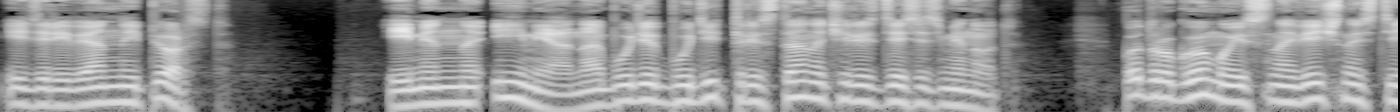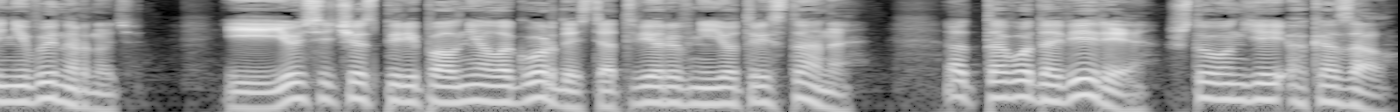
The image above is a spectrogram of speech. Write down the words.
и деревянный перст. Именно ими она будет будить Тристана через 10 минут. По-другому из сна вечности не вынырнуть. И ее сейчас переполняла гордость от веры в нее Тристана, от того доверия, что он ей оказал.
